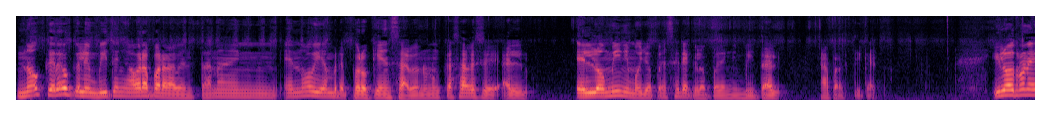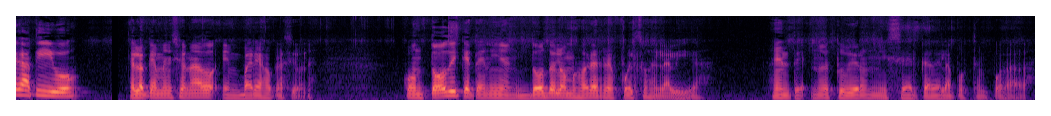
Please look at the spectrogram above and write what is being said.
No creo que lo inviten ahora para la ventana en, noviembre, pero quién sabe, uno nunca sabe si en lo mínimo yo pensaría que lo pueden invitar a practicar. Y lo otro negativo es lo que he mencionado en varias ocasiones. Con todo y que tenían dos de los mejores refuerzos en la liga, gente, no estuvieron ni cerca de la postemporada.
